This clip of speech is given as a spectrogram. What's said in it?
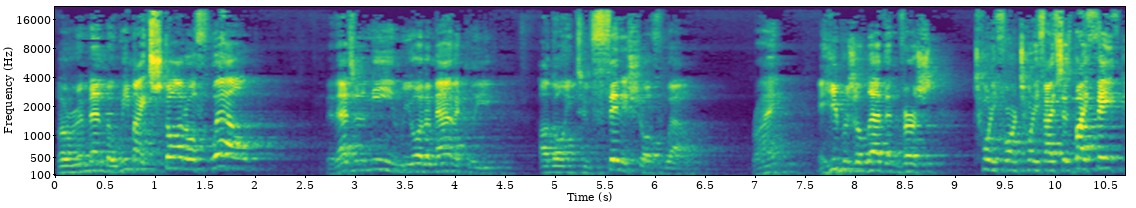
But remember, we might start off well, but that doesn't mean we automatically are going to finish off well, right? Hebrews 11, verse 24 and 25 says, By faith,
